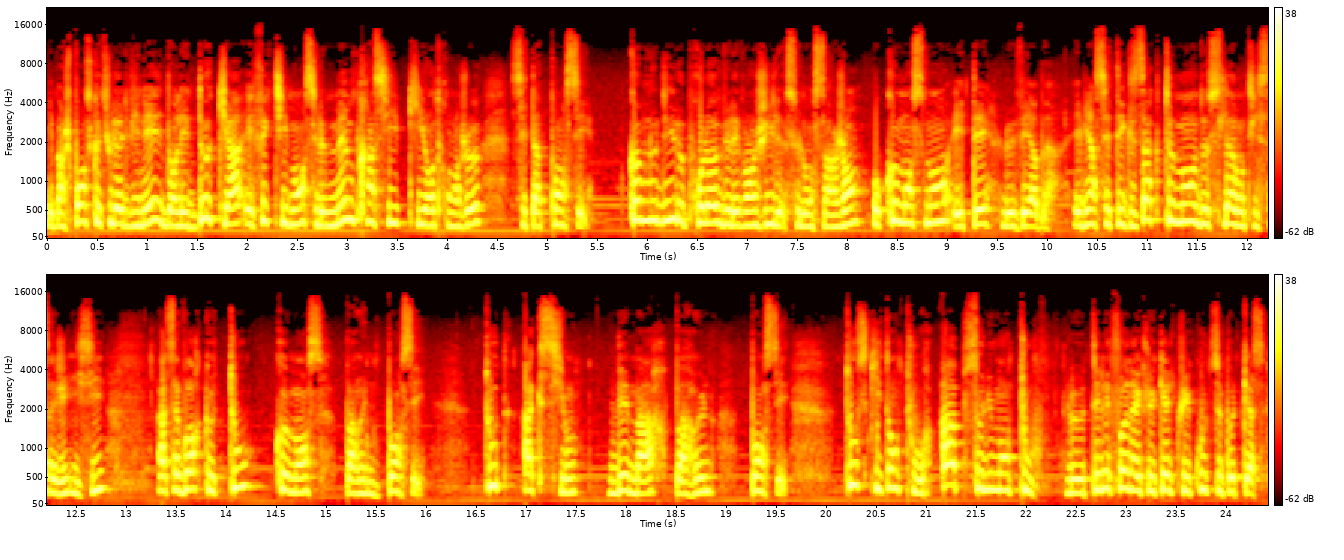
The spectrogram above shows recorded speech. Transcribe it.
Eh bien, je pense que tu l'as deviné, dans les deux cas, effectivement, c'est le même principe qui entre en jeu, c'est ta pensée. Comme nous dit le prologue de l'évangile selon Saint Jean, au commencement était le Verbe. Eh bien, c'est exactement de cela dont il s'agit ici, à savoir que tout commence par une pensée. Toute action démarre par une pensée. Tout ce qui t'entoure, absolument tout, le téléphone avec lequel tu écoutes ce podcast,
